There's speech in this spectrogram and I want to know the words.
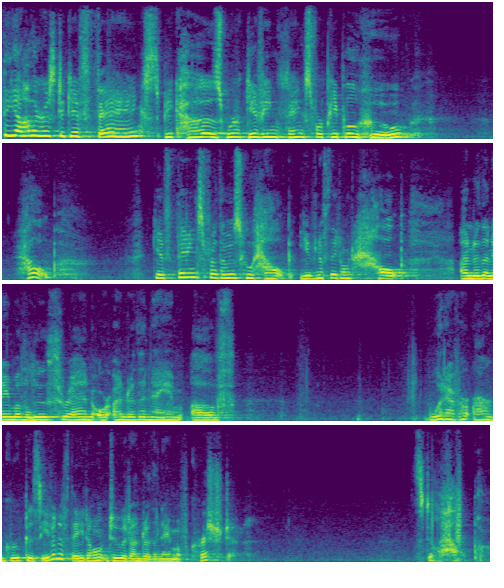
The other is to give thanks because we're giving thanks for people who help. Give thanks for those who help, even if they don't help under the name of Lutheran or under the name of whatever our group is, even if they don't do it under the name of Christian. Still help.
